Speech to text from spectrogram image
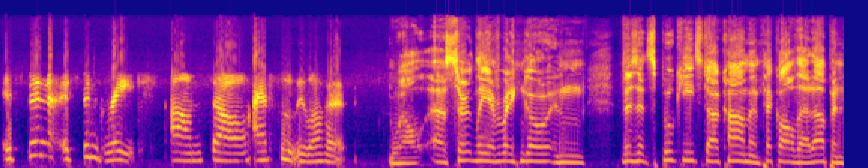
it's been it's been great. Um, so I absolutely love it. Well, uh, certainly everybody can go and visit spookeats.com and pick all that up. And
